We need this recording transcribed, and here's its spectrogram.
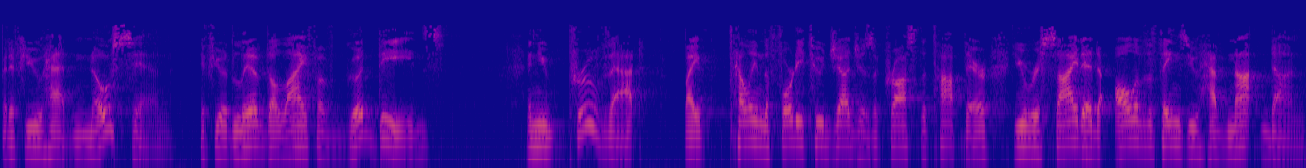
But if you had no sin, if you had lived a life of good deeds, and you prove that by telling the 42 judges across the top there, you recited all of the things you have not done.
